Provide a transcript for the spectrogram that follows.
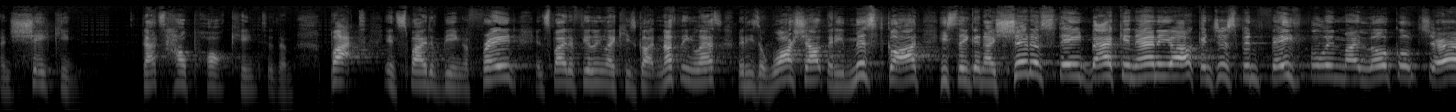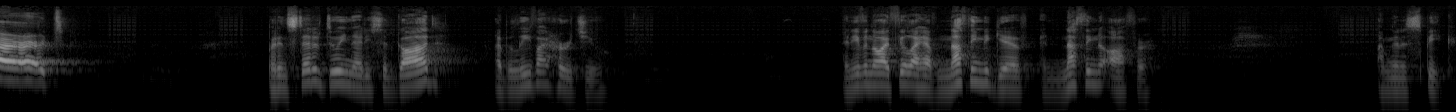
and shaking. That's how Paul came to them. But in spite of being afraid, in spite of feeling like he's got nothing less, that he's a washout, that he missed God, he's thinking, I should have stayed back in Antioch and just been faithful in my local church. But instead of doing that, he said, God, I believe I heard you. And even though I feel I have nothing to give and nothing to offer, I'm going to speak.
